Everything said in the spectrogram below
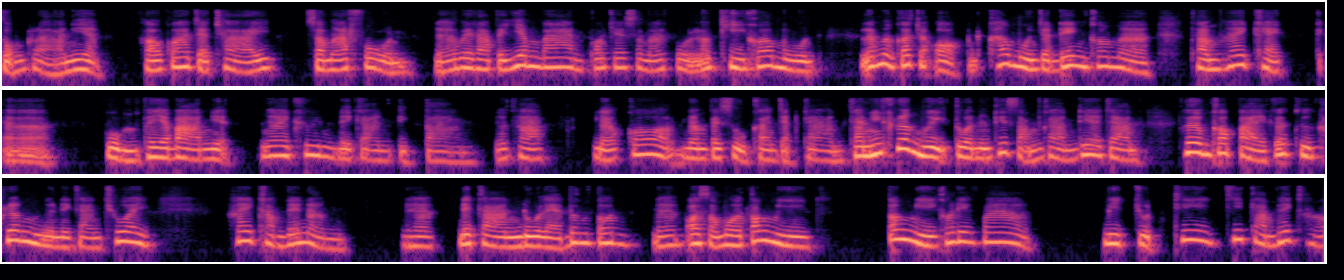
สงขลาเนี่ย เขาก็จะใช้สมาร์ทโฟนนะเวลาไปเยี่ยมบ้านก็ใช้สมาร์ทโฟน แล้วคีย์ข้อมูล แล้วมันก็จะออกข้อมูลจะเด้งเข้ามาทำให้แขกกลุ่มพยาบาลเนี่ยง่ายขึ้นในการติดตามนะคะ แล้วก็นำไปสู่การจัดการ คราวนี้เครื่องมืออีกตัวหนึ่งที่สำคัญที่อาจารย์เพิ่มเข้าไปก็คือเครื่องมือในการช่วยให้คำแนะนำนะในการดูแลเบื้องต้นนะอสมต้องมีต้องมีเขาเรียกว่า มีจุดที่ที่ทำให้เขา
